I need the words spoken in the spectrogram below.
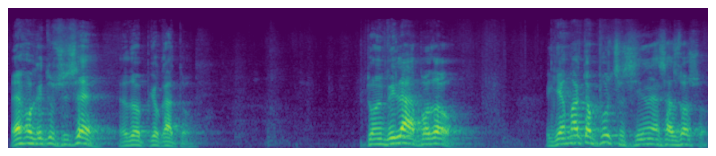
Έχω και τους Σισε, εδώ πιο κάτω. Του Εμβιλά, από εδώ. Γεμάτο πούτσες είναι να σας δώσω.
